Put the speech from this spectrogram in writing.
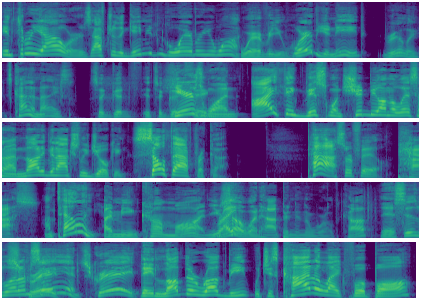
In three hours after the game, you can go wherever you want. wherever you want. Wherever you need. Really, It's kind of nice. it's a good. It's a good. Here's thing. one. I think this one should be on the list, and I'm not even actually joking. South Africa. Pass or fail? Pass. I'm telling you. I mean, come on. You Right? saw what happened in the World Cup. This is what It's I'm great. saying. It's great. They love their rugby, which is kind of like football.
